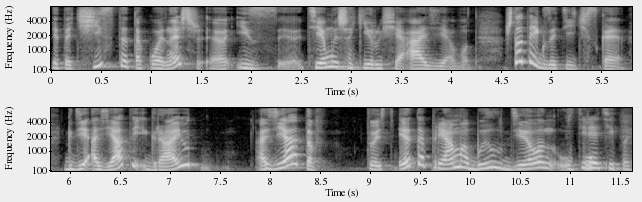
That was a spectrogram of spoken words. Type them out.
это чисто такое, знаешь, э, из э, темы «Шокирующая Азия». Вот. Что-то экзотическое, где азиаты играют азиатов. То есть это прямо был делан упо- Стереотипы.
